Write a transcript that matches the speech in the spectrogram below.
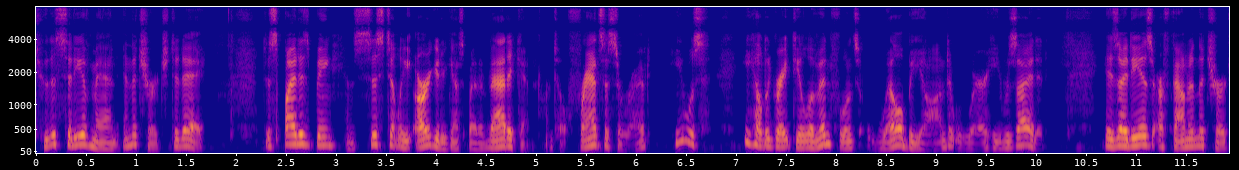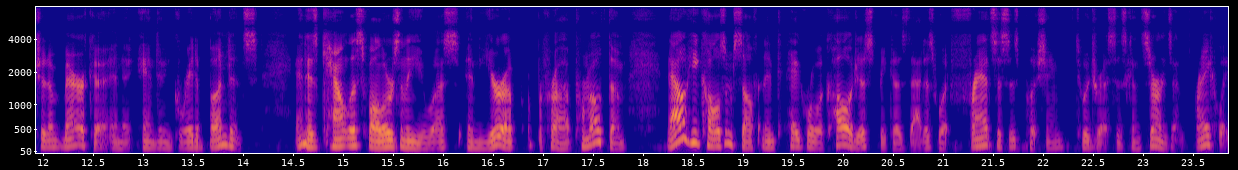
to the city of man in the church today. Despite his being consistently argued against by the Vatican until Francis arrived, he was he held a great deal of influence well beyond where he resided. His ideas are found in the church in America and, and in great abundance, and his countless followers in the US and Europe uh, promote them. Now he calls himself an integral ecologist because that is what Francis is pushing to address his concerns, and frankly,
